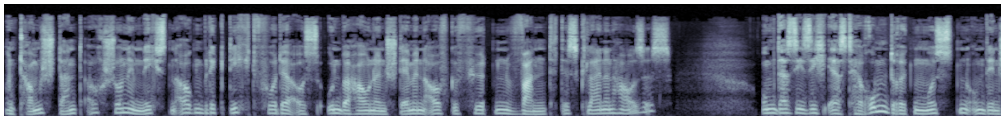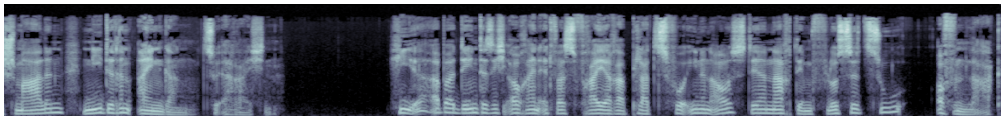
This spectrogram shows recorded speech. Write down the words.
und Tom stand auch schon im nächsten Augenblick dicht vor der aus unbehauenen Stämmen aufgeführten Wand des kleinen Hauses, um das sie sich erst herumdrücken mussten, um den schmalen, niederen Eingang zu erreichen. Hier aber dehnte sich auch ein etwas freierer Platz vor ihnen aus, der nach dem Flusse zu offen lag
